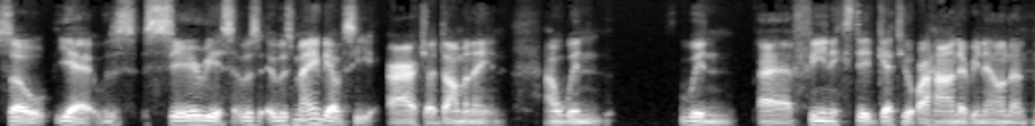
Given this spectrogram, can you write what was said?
so yeah, it was serious. It was it was mainly obviously Archer dominating. And when when uh, Fénix did get the upper hand every now and then,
